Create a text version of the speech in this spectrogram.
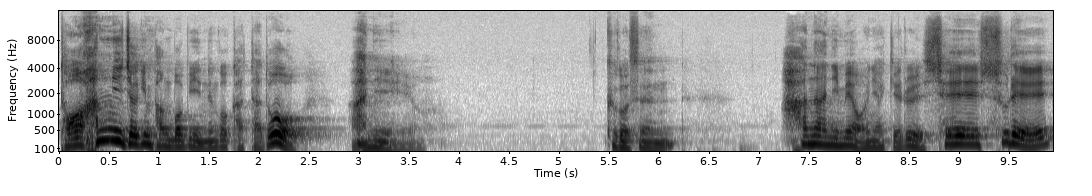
더 합리적인 방법이 있는 것 같아도 아니에요. 그것은 하나님의 언약궤를 새 수레에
